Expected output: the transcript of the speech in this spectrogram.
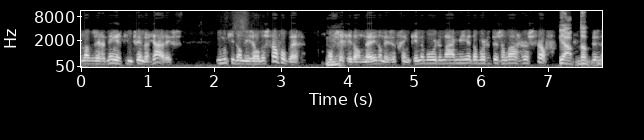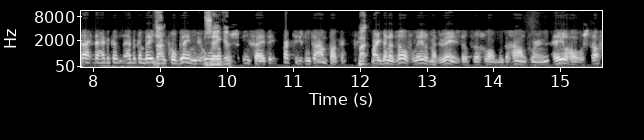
laten we zeggen, 19, 20 jaar is... moet je dan diezelfde straf opleggen. Of zeg je dan nee, dan is het geen kindermoordenaar meer, dan wordt het dus een lagere straf. Ja, dat... Dus daar, daar heb, ik een, heb ik een beetje een probleem mee, hoe we Zeker. dat dus in feite praktisch moeten aanpakken. Maar- Maar, ik ben het wel volledig met u eens dat we gewoon moeten gaan voor een hele hoge straf.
